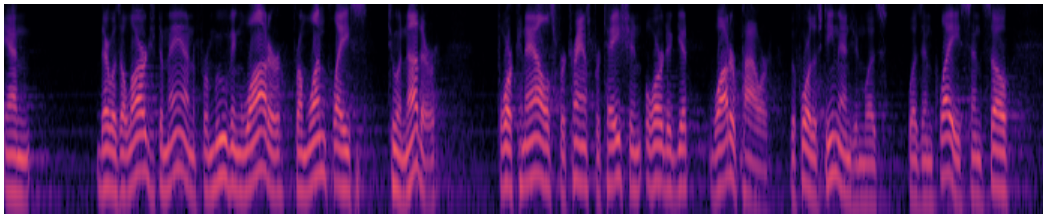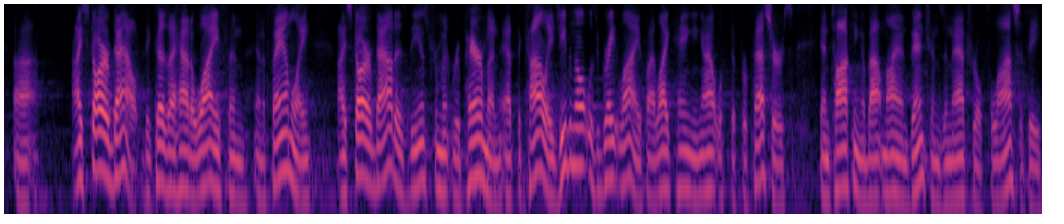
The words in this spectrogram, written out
And there was a large demand for moving water from one place to another for canals for transportation or to get water power before the steam engine was, was in place. And so uh, I starved out because I had a wife and, and a family. I starved out as the instrument repairman at the college. Even though it was a great life, I liked hanging out with the professors and talking about my inventions in natural philosophy.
